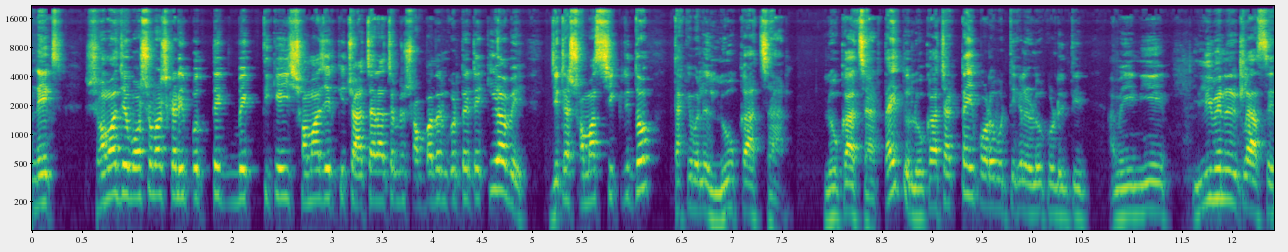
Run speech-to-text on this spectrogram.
নেক্সট সমাজে বসবাসকারী প্রত্যেক ব্যক্তিকেই সমাজের কিছু আচার আচরণ সম্পাদন করতে এটা কি হবে? যেটা সমাজ স্বীকৃত, তাকে বলে লোকাচার। লোকাচার, তাই তো? লোকাচারটাই পরবর্তীকালে লোকরীতির আমি নিয়ে ইলেভেনের ক্লাসে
